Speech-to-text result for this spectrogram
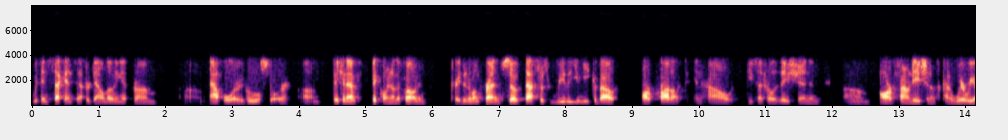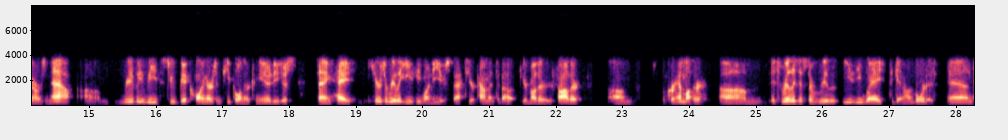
within seconds after downloading it from um, Apple or the Google Store, um, they can have Bitcoin on their phone and trade it among friends. So that's what's really unique about our product and how decentralization and um, our foundation of kind of where we are as an app um, really leads to Bitcoiners and people in their community just saying, hey, here's a really easy one to use. Back to your comment about your mother, your father, um, grandmother. Um, it's really just a really easy way to get onboarded. And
